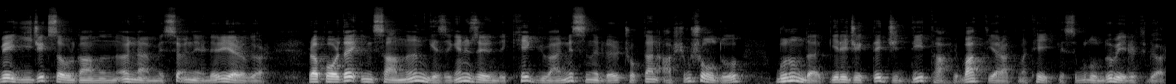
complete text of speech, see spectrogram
ve yiyecek savurganlığının önlenmesi önerileri yer alıyor. Raporda insanlığın gezegen üzerindeki güvenli sınırları çoktan aşmış olduğu, bunun da gelecekte ciddi tahribat yaratma tehlikesi bulunduğu belirtiliyor.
